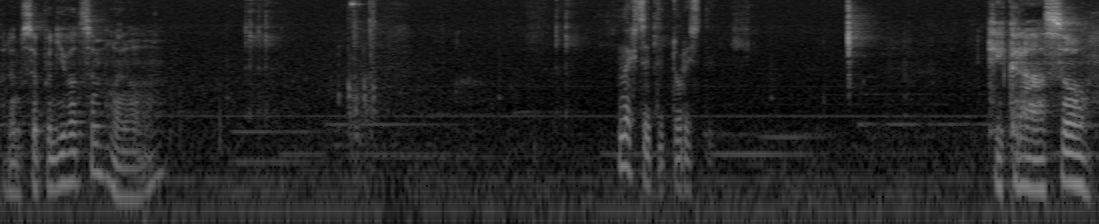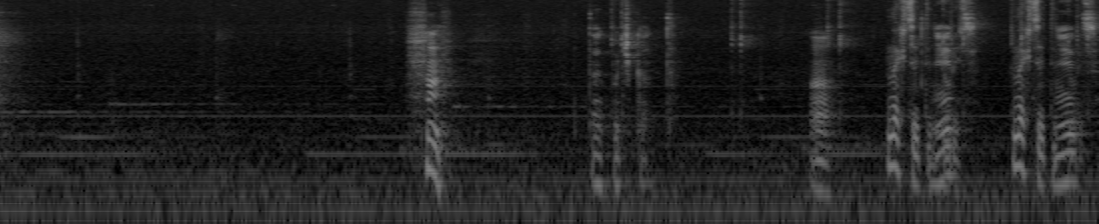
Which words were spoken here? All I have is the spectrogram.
a jdem se podívat semhle, no. Nechci ty turisty. Ty kráso. Hm. Tak počkat. A, Nechci ty nic, turisty. Nechci ty turisty. nic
